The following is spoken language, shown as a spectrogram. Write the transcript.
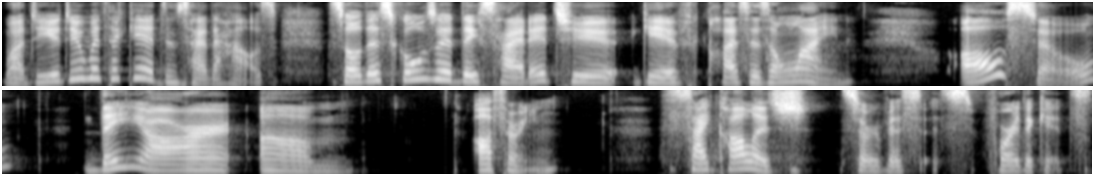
what do you do with the kids inside the house? So, the schools have decided to give classes online. Also, they are um, offering psychology services for the kids.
